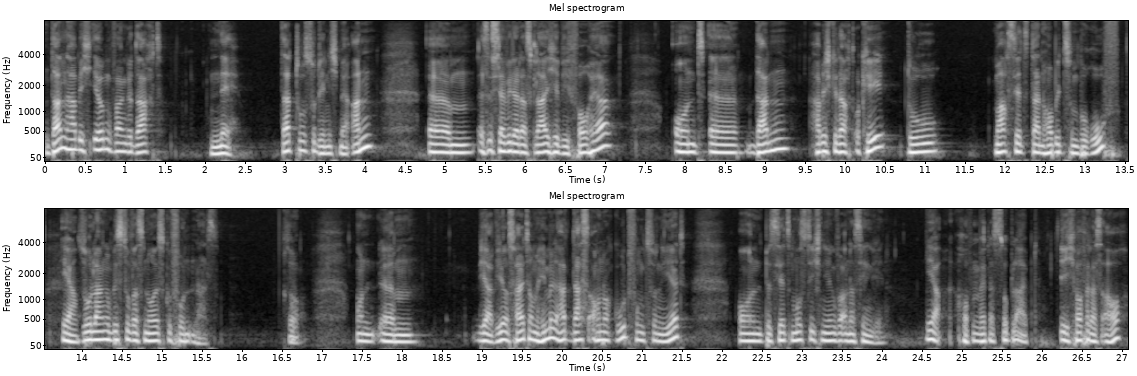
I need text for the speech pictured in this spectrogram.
und dann habe ich irgendwann gedacht, nee, das tust du dir nicht mehr an. Ähm, es ist ja wieder das gleiche wie vorher. Und äh, dann habe ich gedacht, okay, du machst jetzt dein Hobby zum Beruf, Ja. so lange bis du was Neues gefunden hast. So. Und ähm, ja, wie aus heiterem Himmel hat das auch noch gut funktioniert. Und bis jetzt musste ich nirgendwo anders hingehen. Ja, hoffen wir, dass so bleibt. Ich hoffe das auch.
